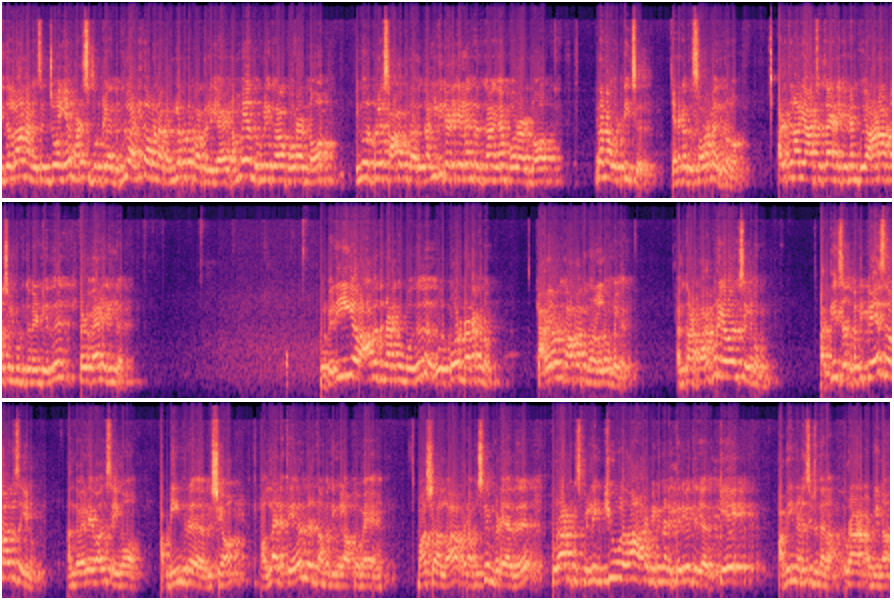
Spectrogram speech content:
இதெல்லாம் நாங்க செஞ்சோம்? ஏன் மனசு பொருட்கள் அந்த பிள்ளை அனிதாவை நான் கண்ணில் கூட பார்க்கலையா. நம்ம அந்த பிள்ளைக்காக போராடணும்? இன்னொரு பிள்ளை சாகக்கூடாது. கல்வி கிடைக்கலங்கிறதுக்காக ஏன் போராடணும்? நான் ஒரு டீச்சர் எனக்கு அது சொரணம் இருக்கணும். அடுத்த நாள் யாச்சு தான் எனக்கு என்ன போய் ஆனா சொல்லி கொடுக்க வேண்டியது? என்னோட வேலை இல்லை. ஒரு பெரிய ஆபத்து நடக்கும்போது ஒரு போர் நடக்கணும். தலைவன் காப்பாற்றணும் நல்லவங்களை. அதுக்கான பரப்புரையாவது செய்யணும். அட்லீஸ்ட் அதை பத்தி பேசவாவது செய்யணும். அந்த வேலையாவது செய்வோம் அப்படிங்கிற விஷயம். அல்ல என்ன தேர்ந்தெடுத்தா பாத்தீங்களா அப்பவுமே? மாஷா அப்ப நான் முஸ்லீம் கிடையாது. குரானுக்கு ஸ்பெல்லிங் கியூல தான் ஆரம்பிக்கணும் எனக்கு தெரியவே தெரியாது. கே அப்படின்னு நினைச்சிருந்தேன் குரான் அப்படின்னா.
